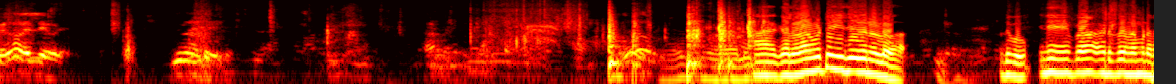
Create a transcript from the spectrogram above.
വെള്ളമല്ലേ ഇവിടെ? ജീവനുണ്ട്? ആ കലടാമുട്ടി ഈ ജീവനുള്ളതാ. ഇത് പോവും. ഇനി ഇപ്പൊ അടുത്ത നമ്മുടെ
